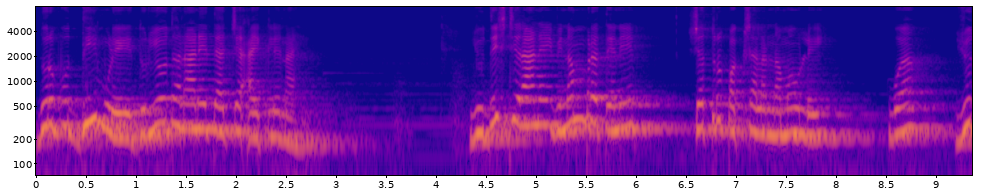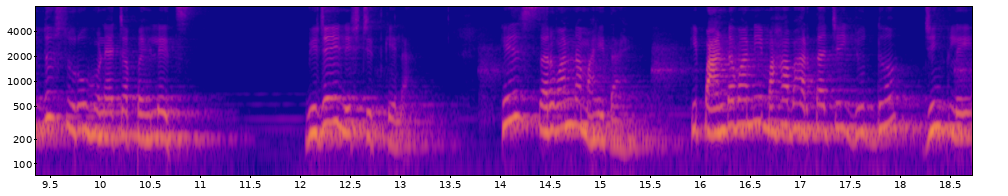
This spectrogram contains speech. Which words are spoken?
दुर्बुद्धीमुळे दुर्योधनाने त्याचे ऐकले नाही. युधिष्ठिराने विनम्रतेने शत्रुपक्षाला नमवले. व युद्ध सुरू होण्याच्या पहिलेच विजय निश्चित केला. हे सर्वांना माहीत आहे की पांडवांनी महाभारताचे युद्ध जिंकले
